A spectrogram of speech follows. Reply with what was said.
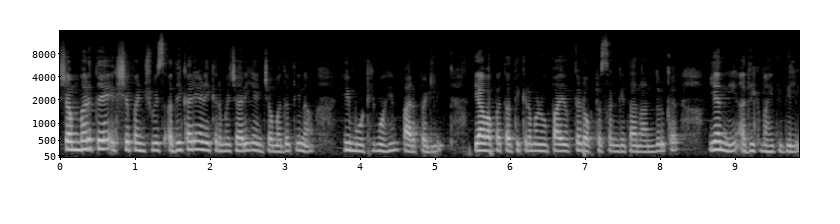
शंभर ते एकशे पंचवीस अधिकारी आणि कर्मचारी यांच्या मदतीनं ही मोठी मोहीम पार पडली. याबाबत अतिक्रमण उपायुक्त डॉक्टर संगीता नांदुरकर यांनी अधिक माहिती दिली.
